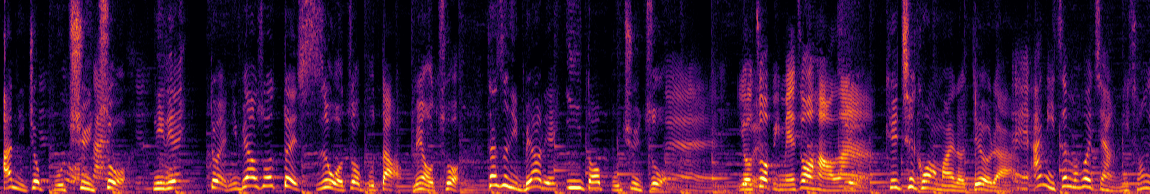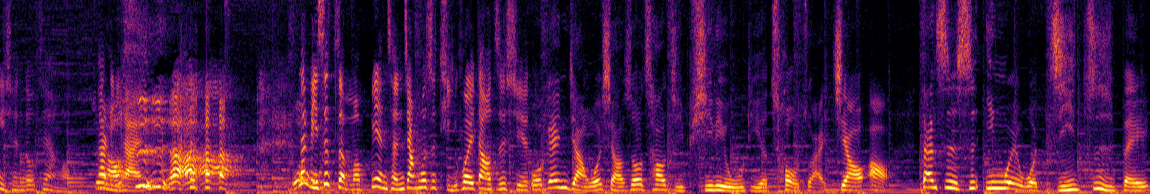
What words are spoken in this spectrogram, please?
啊，你就不去做，你连对你不要说对十我做不到，没有错，但是你不要连一都不去做。对，有做比没做好啦。可以切块买了，对啦。哎啊，你这么会讲，你从以前都这样哦，那厉害。那你是怎么变成这样，或是体会到这些？我跟你讲，我小时候超级霹雳无敌的臭拽、骄傲，但是是因为我极自卑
